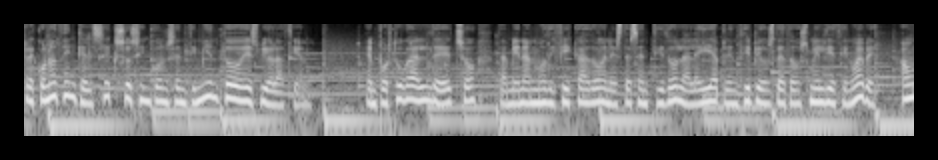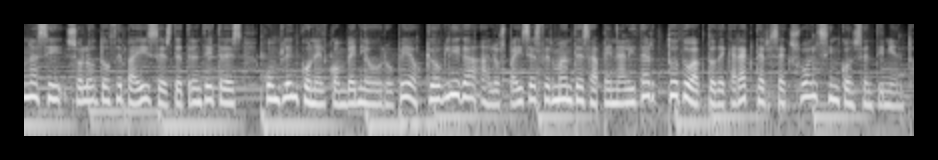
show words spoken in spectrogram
reconocen que el sexo sin consentimiento es violación. En Portugal, de hecho, también han modificado en este sentido la ley a principios de 2019. Aún así, solo 12 países de 33 cumplen con el convenio europeo, que obliga a los países firmantes a penalizar todo acto de carácter sexual sin consentimiento.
